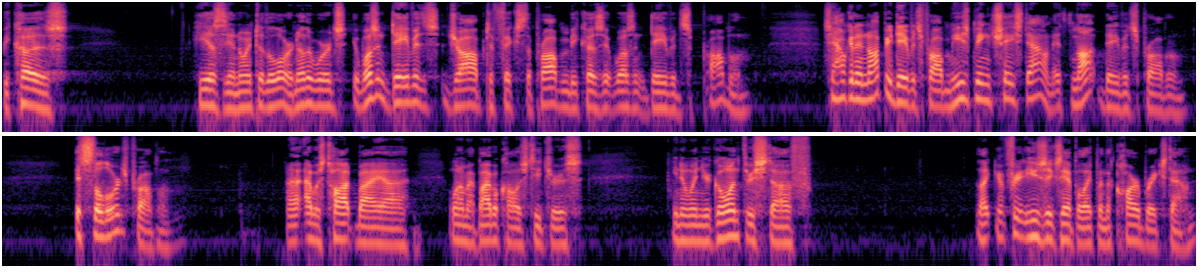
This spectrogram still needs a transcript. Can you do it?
because he is the anointed of the Lord. In other words, it wasn't David's job to fix the problem because it wasn't David's problem. See, how can it not be David's problem? He's being chased down. It's not David's problem, it's the Lord's problem. I, I was taught by uh, one of my Bible college teachers you know, when you're going through stuff, like for use an example, like when the car breaks down,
